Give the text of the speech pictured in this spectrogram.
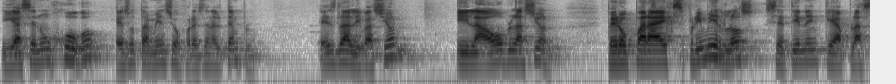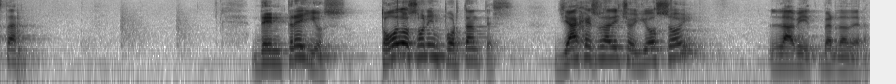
y hacen un jugo, eso también se ofrece en el templo. Es la libación y la oblación. Pero para exprimirlos se tienen que aplastar. De entre ellos, todos son importantes. Ya Jesús ha dicho, yo soy la vid verdadera.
